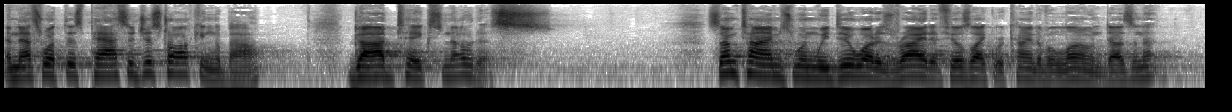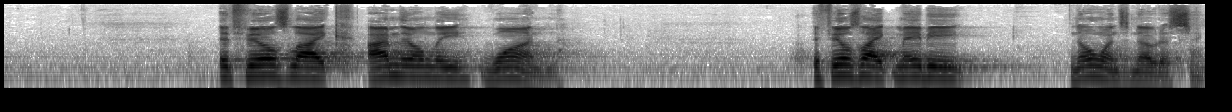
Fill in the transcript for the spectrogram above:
and that's what this passage is talking about, God takes notice. Sometimes when we do what is right, it feels like we're kind of alone, doesn't it? It feels like I'm the only one. It feels like maybe no one's noticing.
